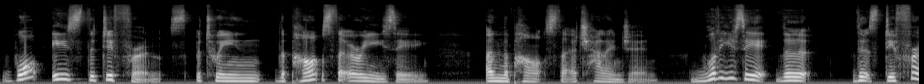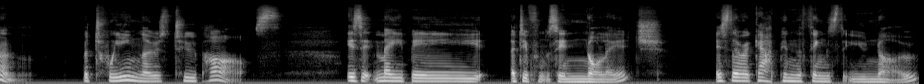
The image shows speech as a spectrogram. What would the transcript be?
What is the difference between the parts that are easy and the parts that are challenging? What is it that that's different between those two parts? Is it maybe a difference in knowledge? Is there a gap in the things that you know?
